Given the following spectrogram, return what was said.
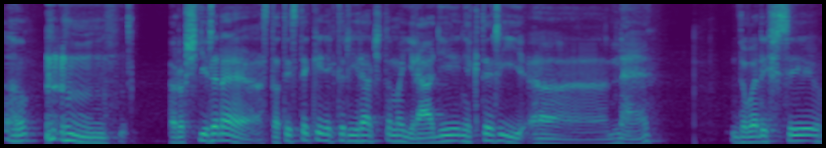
Rozšířené statistiky, někteří hráči to mají rádi, někteří uh, ne. Dovedeš si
